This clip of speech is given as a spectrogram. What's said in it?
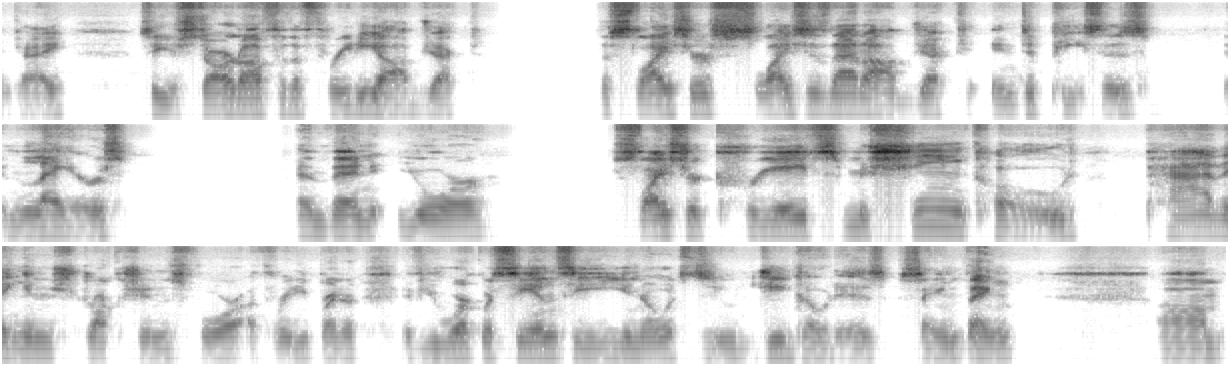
Okay. So you start off with a 3D object. The slicer slices that object into pieces in layers. And then your slicer creates machine code pathing instructions for a 3D printer. If you work with CNC, you know what G code is. Same thing. Um,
